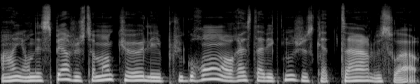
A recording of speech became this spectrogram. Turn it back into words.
Hein, et on espère justement que les plus grands restent avec nous jusqu'à tard le soir.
